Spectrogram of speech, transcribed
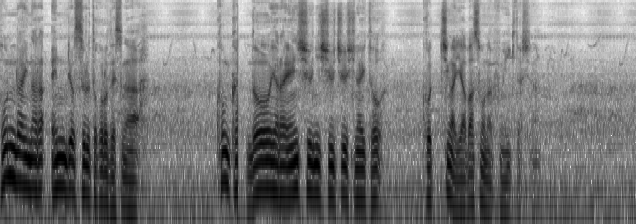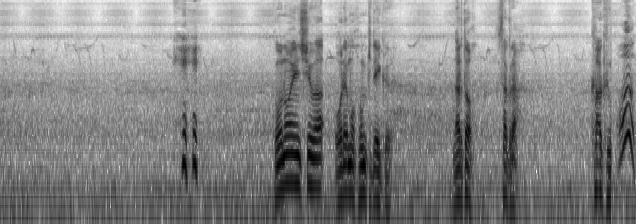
本来なら遠慮するところですが今回どうやら演習に集中しないとこっちがヤバそうな雰囲気だしな。へ へこの演習は俺も本気で行く。ナルトさくら覚悟おう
